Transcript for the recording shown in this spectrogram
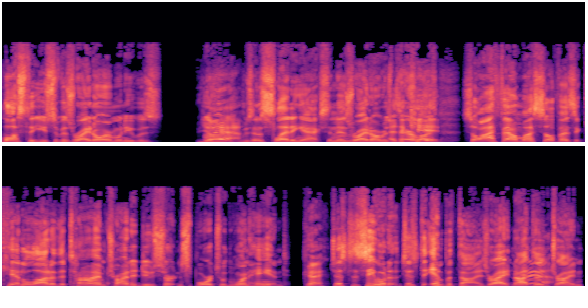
lost the use of his right arm when he was young. Oh, yeah. He was in a sledding accident. His Mhm. right arm was As paralyzed. So I found myself as a kid a lot of the time trying to do certain sports with one hand. Okay. Just to see what, just to empathize, right? Not Yeah. to try and.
